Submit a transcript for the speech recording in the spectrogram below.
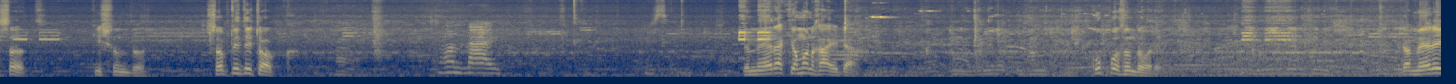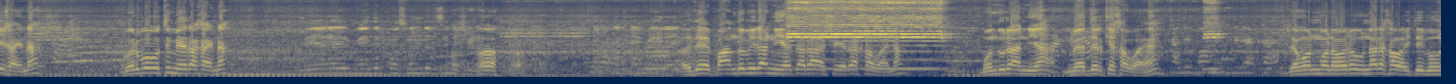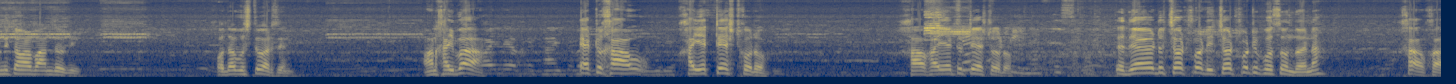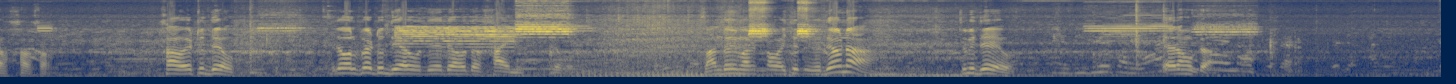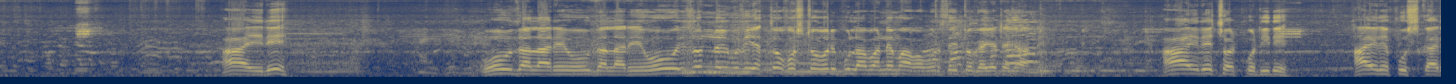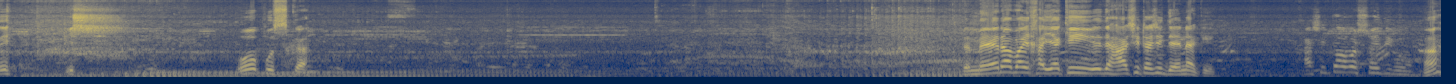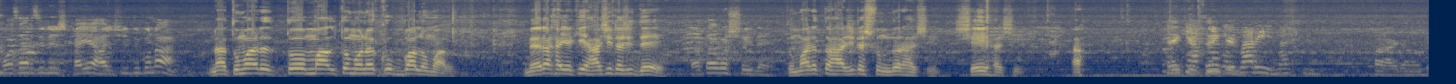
আসত কি সুন্দর। সবটিতে টক। নাই। তো মেয়েরা কেমন খায় এটা? খুব পছন্দ করে। এটা মেয়েরাই খায় না? গর্ভবতী মেয়েরা খায় না? যে বান্ধবীরা নিয়ে যারা আসে এরা খাওয়ায় না? বন্ধুরা নিয়ে মেয়েদেরকে খাওয়ায় হ্যাঁ? যেমন মনে করো উনারা খাওয়াইতে উনি তো আমার বান্ধবী। কথা বুঝতে পারছেন? এখন খাইবা? একটু খাও খাইয়ে টেস্ট করো। খাও খাইয়ে একটু টেস্ট করো। তো একটু চটপটি চটপটি পছন্দ হয় না? খাও খাও খাও খাও। খাও, একটু দেও। অল্প একটু দেও দিয়ে দেও, তো খায়নি দেখো বান্ধবী মানুষ খাওয়াইতে দিবে। দেও না? তুমি দেও। কা। হাই রে। ও জ্বালা রে ও জ্বালা রে ও ওই জন্যই বুঝি এত কষ্ট করে পোলা বানে মা বাবার সেই টোকাইয়া টেকা আনে। হাই রে চটপটি রে হাই রে পুস্কা রে ইস ও পুস্কা তো মেয়েরা ভাই খাইয়া কি এই হাসি টাসি দেয় নাকি? হাসি তো অবশ্যই দিব। হ্যাঁ? মজার জিনিস খাইয়ে হাসি দিব না? না তোমার তো মাল তো মনে হয় খুব ভালো মাল। মেয়েরা খাইয়া কি হাসি টাসি দেয় অবশ্যই দেয়। তোমার তো হাসিটা সুন্দর হাসি সেই হাসি। আহ। Thank you thank you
